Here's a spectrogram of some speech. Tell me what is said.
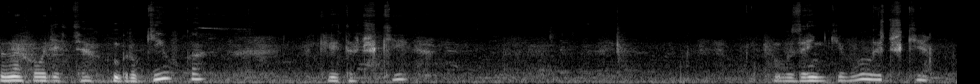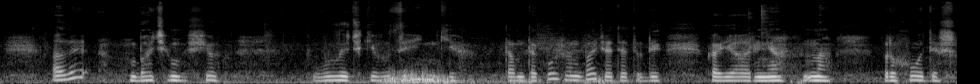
знаходяться. Бруківка, квіточки, вузенькі вулички. Але бачимо, що вулички вузенькі. Там також, бачите, туди кав'ярня на проходиш.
